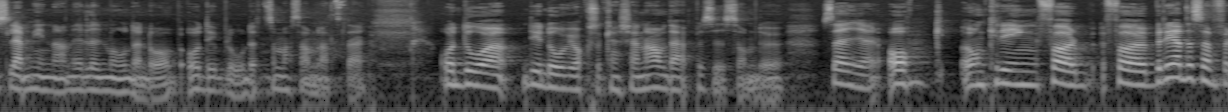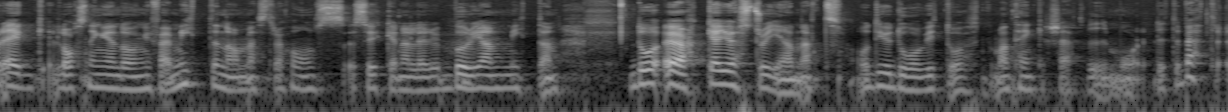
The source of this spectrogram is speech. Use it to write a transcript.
slemhinnan i livmodern då, och det blodet som har samlats där. Och då, det är då vi också kan känna av det här, precis som du säger. Och omkring för, förberedelsen för ägglossningen, då ungefär mitten av menstruationscykeln, eller i början, mitten, då ökar ju östrogenet. Och det är ju då, vi, då man tänker sig att vi mår lite bättre.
